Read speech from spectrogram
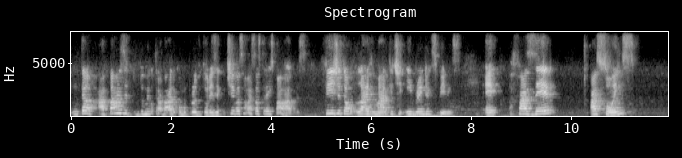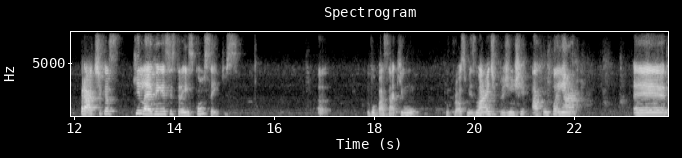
Então, a base do meu trabalho como produtora executiva são essas três palavras: digital, live marketing e brand experience. É fazer ações práticas que levem esses três conceitos. Eu vou passar aqui para o próximo slide para a gente acompanhar, é,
